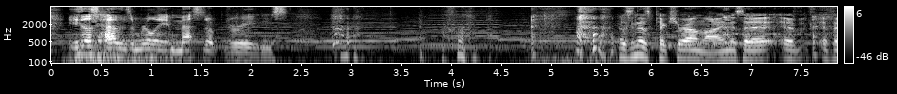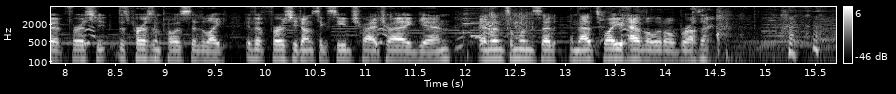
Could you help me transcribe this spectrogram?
he's just having some really messed up dreams. I've seen this picture online. It said if if at first you, this person posted like if at first you don't succeed, try try again, and then someone said, and that's why you have a little brother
